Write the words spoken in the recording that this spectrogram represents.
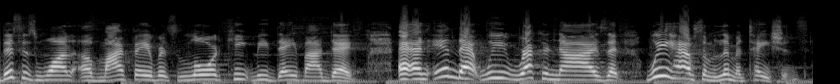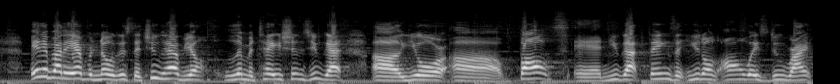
this is one of my favorites, Lord, keep me day by day. And in that, we recognize that we have some limitations. Anybody ever notice that you have your limitations? You got uh, your uh, faults and you got things that you don't always do right.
